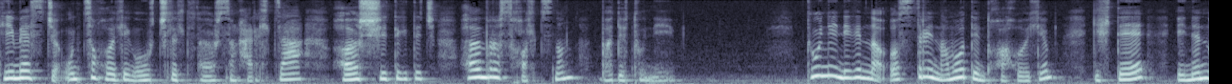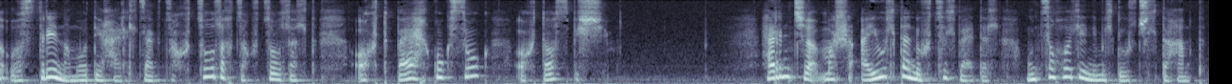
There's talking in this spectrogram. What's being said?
Тиймээс ч үндсэн хуулийн өөрчлөлт тойрсон харилцаа хойш шидэгдэж хоймроос холцсон нь бодит түүний. Түүний нэг нь улс төрийн намуудын тухай хууль юм. Гэхдээ энэ нь улс төрийн намуудын харилцааг зохицуулах зохицуулалт огт байхгүй гэсэн үг огтоос биш юм. Харин ч маш аюултай нөхцөл байдал үндсэн хуулийн нэмэлт өөрчлөлтөй хамт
